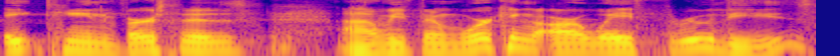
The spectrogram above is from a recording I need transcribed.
18 verses. Uh, we've been working our way through these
